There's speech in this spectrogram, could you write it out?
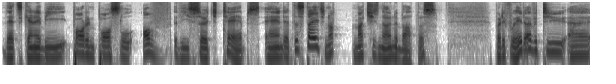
that's going to be part and parcel of the search tabs. And at this stage, not much is known about this. But if we head over to uh,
